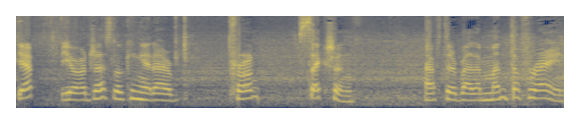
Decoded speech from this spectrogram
Yep, you're just looking at our front section after about a month of rain.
